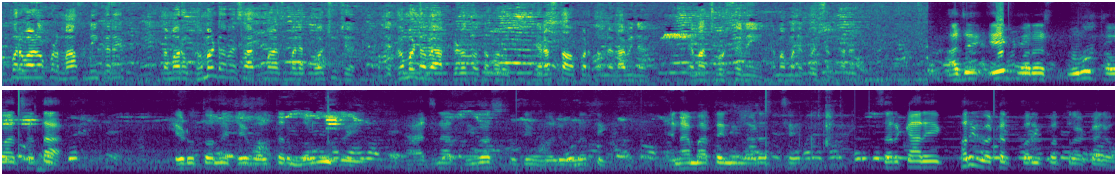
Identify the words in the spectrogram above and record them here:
ઉપરવાળો પણ માફ નહીં કરે. તમારું ઘમંડ હવે સાત માસ મને પહોંચ્યું છે. એ ઘમંડ હવે આ ખેડૂતો તમારું એ રસ્તા ઉપર તમને લાવીને એમાં છોડશે નહીં, એમાં મને કોઈ શંકા નથી. આજે એક વર્ષ પૂરું થવા છતાં ખેડૂતોને જે વળતર મળવું જોઈએ, આજના દિવસ સુધી મળ્યું નથી. એના માટેની લડત છે. સરકારે ફરી વખત પરિપત્ર કર્યો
